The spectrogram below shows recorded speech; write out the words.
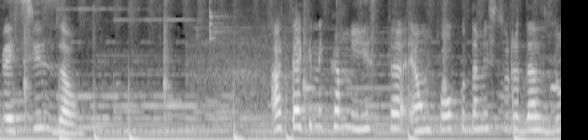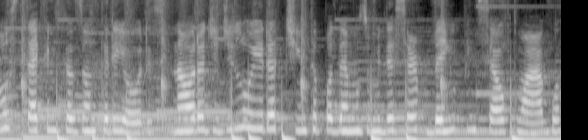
precisão. A técnica mista é um pouco da mistura das duas técnicas anteriores. Na hora de diluir a tinta, podemos umedecer bem o pincel com água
